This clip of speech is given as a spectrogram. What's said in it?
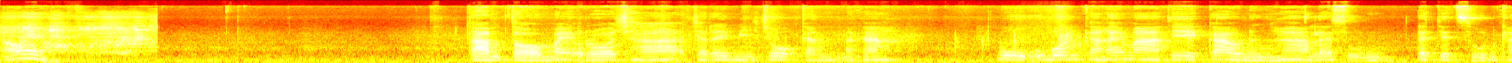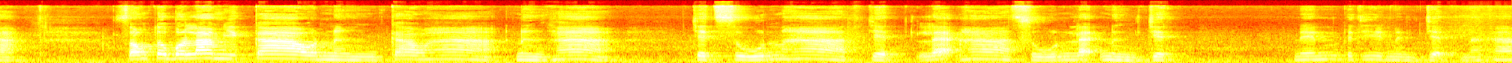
เอา ตามต่อไม่รอช้าจะได้มีโชคกันนะคะ ปู่อุบลค่ะให้มาที่ 915 และ0และ70 ค่ะสองตัวบนล่างมี 91 95 15 7057 และ 50 และ 17 เน้นไปที่ 17 นะคะ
